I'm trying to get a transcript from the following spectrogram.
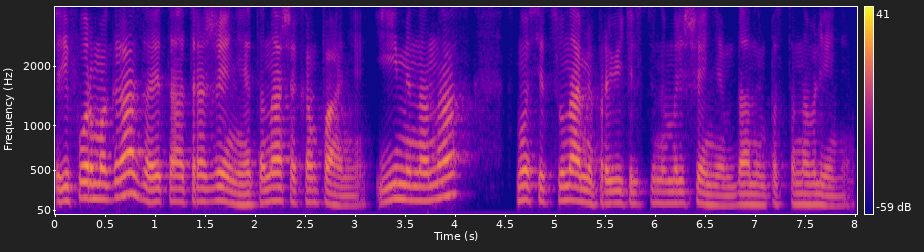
реформа газа – это отражение, это наша компания. И именно нас сносит цунами правительственным решением, данным постановлением.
